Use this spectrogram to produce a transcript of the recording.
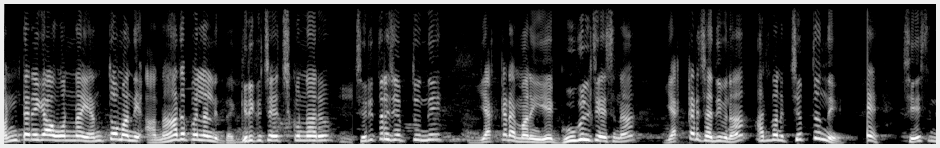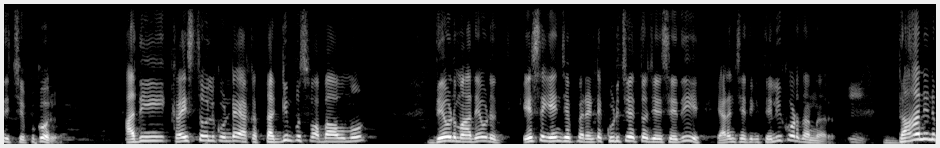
ఒంటరిగా ఉన్న ఎంతో మంది అనాథ పిల్లల్ని దగ్గరికి చేర్చుకున్నారు. చరిత్ర చెప్తుంది ఎక్కడ మనం ఏ గూగుల్ చేసినా ఎక్కడ చదివినా అది మనకు చెప్తుంది. చేసింది చెప్పుకోరు. అది క్రైస్తవులకు ఉండే ఒక తగ్గింపు స్వభావము. దేవుడు మా దేవుడు ఏసై ఏం చెప్పారంటే కుడి చేతితో చేసేది ఎడం చేతికి తెలియకూడదు అన్నారు. దానిని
